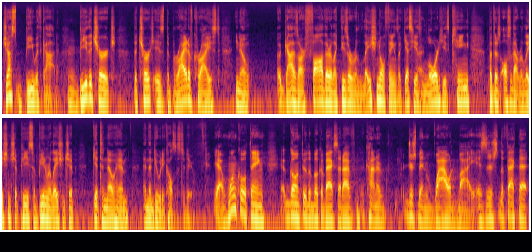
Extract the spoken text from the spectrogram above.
just be with God, be the church. The church is the bride of Christ. You know, God is our Father. Like these are relational things. Like yes, He is Lord, He is King, but there's also that relationship piece. So be in relationship, get to know Him, and then do what He calls us to do. Yeah, one cool thing uh, going through the book of Acts that I've kind of just been wowed by is just the fact that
